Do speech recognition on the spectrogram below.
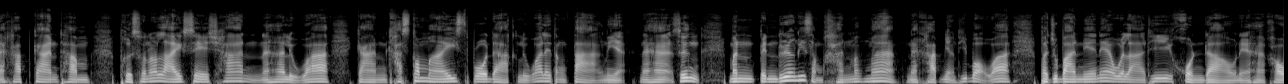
นะครับ การทำ personalization นะฮะหรือว่าการ customize product หรือว่าอะไรต่างๆเนี่ยนะฮะซึ่งมันเป็นเรื่องที่สำคัญมากๆนะครับ อย่างที่บอกว่าปัจจุบันนี้เนี่ยเวลาที่คนเราเนี่ยฮะเขา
